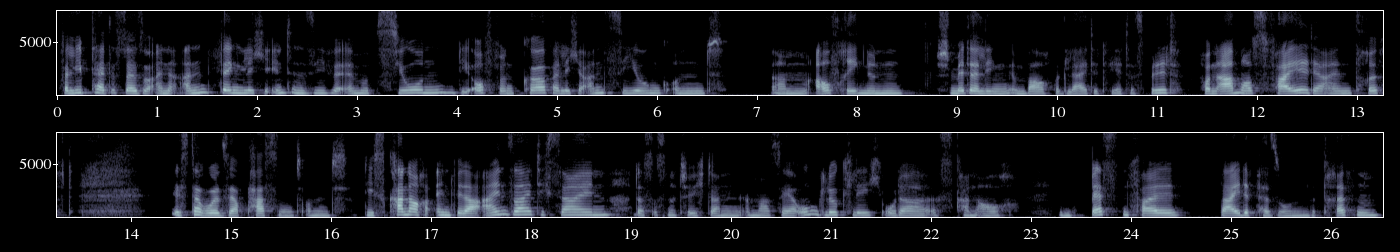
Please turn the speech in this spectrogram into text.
Verliebtheit ist also eine anfängliche, intensive Emotion, die oft von körperlicher Anziehung und ähm, aufregenden Schmetterlingen im Bauch begleitet wird. Das Bild von Amos Pfeil, der einen trifft, ist da wohl sehr passend. Und dies kann auch entweder einseitig sein, das ist natürlich dann immer sehr unglücklich, oder es kann auch im besten Fall beide Personen betreffen,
